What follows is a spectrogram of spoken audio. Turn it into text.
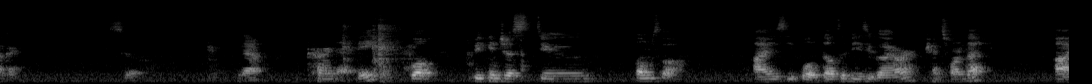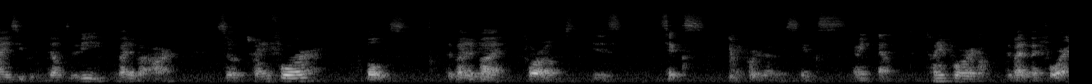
okay. So now current at A. Well, we can just do Ohm's law. I is equal delta V is equal to R, transform that. I is equal to delta V divided by R. So 24 volts divided by 4 ohms is 6. 24 divided by 6. I mean, no. 24 divided by 4.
